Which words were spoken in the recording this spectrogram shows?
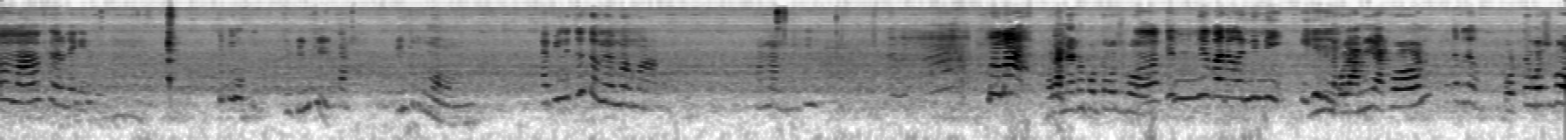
আমার ফেলে গেছে তুই পিঙ্কি পিঙ্কি তো মাম্মাম হ্যাপি নিতে তোমার মামা মামা মামা বলে আমি এখন পড়তে বসবো বলে আমি এখন পড়তে বসবো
